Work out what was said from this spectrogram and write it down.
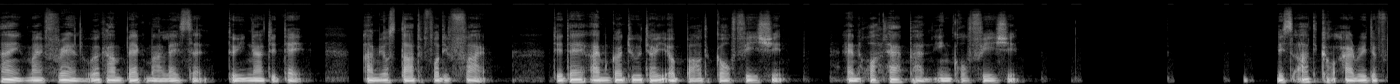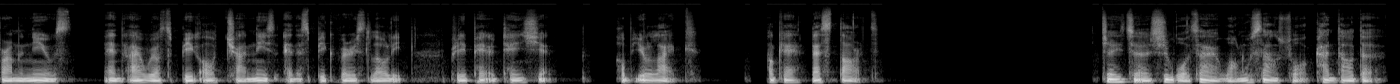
Hi, my friend. Welcome back my lesson. Do you know today? I'm your start 45. Today I'm going to tell you about go fishing and what happened in go fishing. This article I read from the news and I will speak all Chinese and speak very slowly. Please pay attention. Hope you like. Okay, let's start. 这一则是我在网络上所看到的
